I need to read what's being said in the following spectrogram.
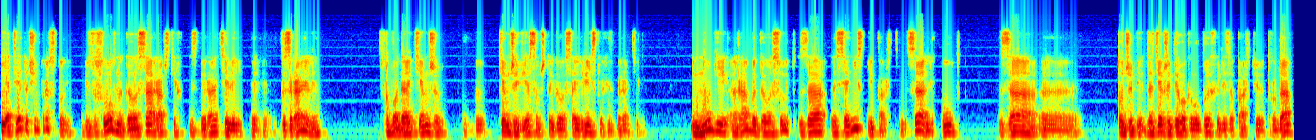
И ответ очень простой. Безусловно, голоса арабских избирателей э, в Израиле обладают тем же, тем же весом, что и голоса еврейских избирателей. И многие арабы голосуют за сионистские партии, за Ликуд, за, э, тот же, за тех же бело-голубых или за партию труда.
